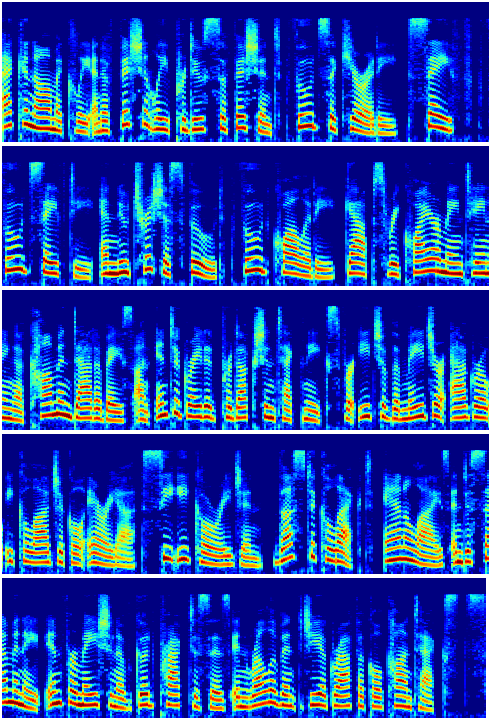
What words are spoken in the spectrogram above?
economically and efficiently produce sufficient food security, safe food safety and nutritious food food quality gaps require maintaining a common database on integrated production techniques for each of the major agroecological area see ecoregion, thus to collect, analyze and disseminate information of good practices in relevant geographical contexts.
